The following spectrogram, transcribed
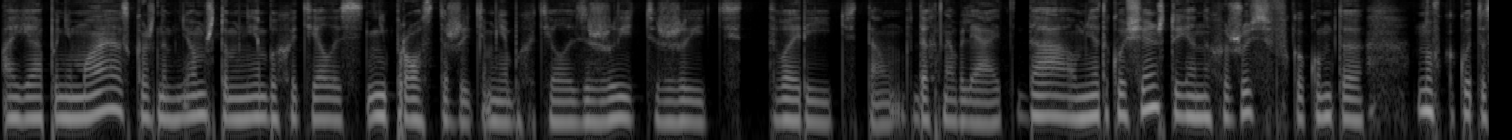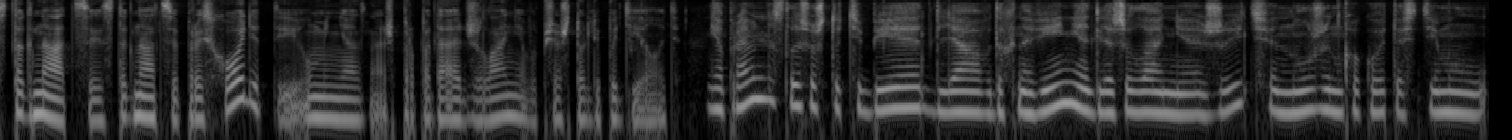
а я понимаю с каждым днем, что мне бы хотелось не просто жить, а мне бы хотелось жить, жить, творить, там, вдохновлять. Да, у меня такое ощущение, что я нахожусь в каком-то, ну, в какой-то стагнации. Стагнация происходит, и у меня, знаешь, пропадает желание вообще что-либо делать. Я правильно слышу, что тебе для вдохновения, для желания жить нужен какой-то стимул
